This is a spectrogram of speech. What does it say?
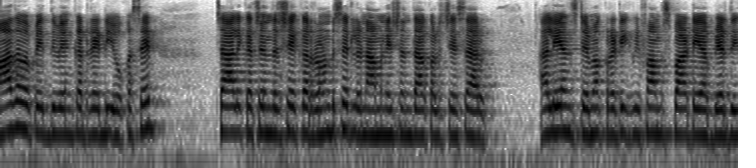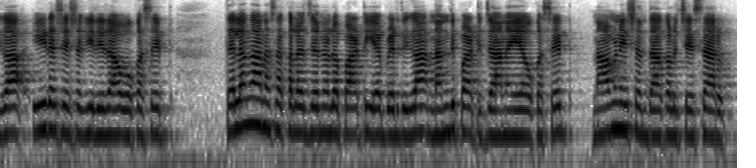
మాధవ పెద్ది వెంకటరెడ్డి ఒక సెట్ చాలిక చంద్రశేఖర్ రెండు సెట్ల నామినేషన్ దాఖలు చేశారు. అలియన్స్ డెమోక్రటిక్ రిఫార్మ్స్ పార్టీ అభ్యర్థిగా ఈడ శేషగిరిరావు ఒక సెట్. తెలంగాణ సకల జనుల పార్టీ అభ్యర్థిగా నందిపాటి జానయ్య ఒక సెట్. నామినేషన్ దాఖలు చేశారు.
